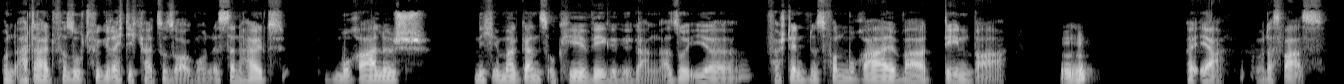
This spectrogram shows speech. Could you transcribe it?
und hatte halt versucht für Gerechtigkeit zu sorgen und ist dann halt moralisch nicht immer ganz okay Wege gegangen. Also ihr Verständnis von Moral war dehnbar. Mhm. Äh, ja, aber das war's.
